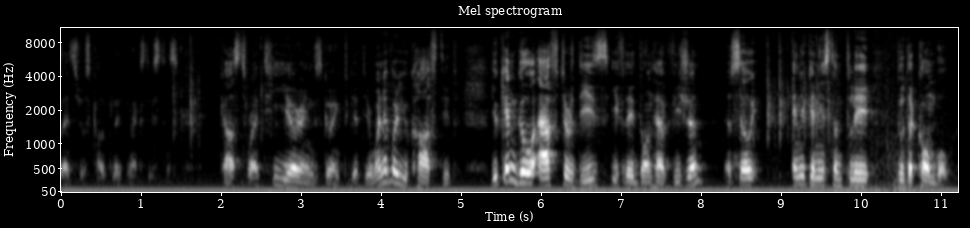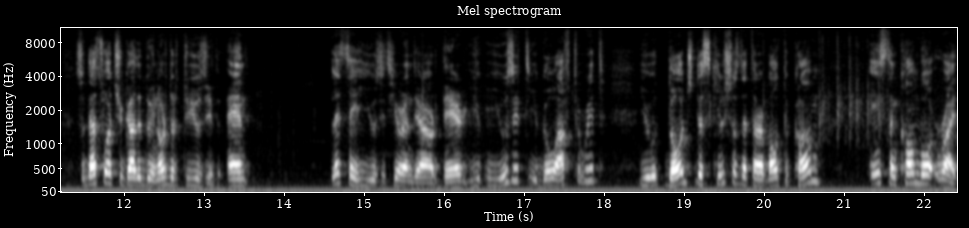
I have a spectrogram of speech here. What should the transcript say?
let's just calculate max distance cast right here and it's going to get here. Whenever you cast it, you can go after these if they don't have vision. And so and you can instantly do the combo. So that's what you gotta do in order to use it. And let's say you use it here and they are there. You, use it, you go after it, you dodge the skill shots that are about to come, instant combo, right.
